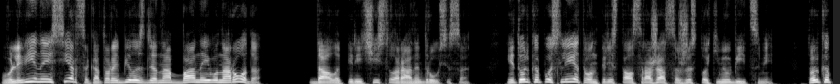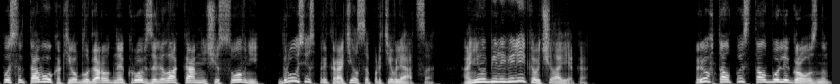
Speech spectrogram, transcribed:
в львиное сердце, которое билось для Набана его народа. Далло перечислил раны Друсиса. И только после этого он перестал сражаться с жестокими убийцами. Только после того, как его благородная кровь залила камни часовни, Друсис прекратил сопротивляться. Они убили великого человека. Рев толпы стал более грозным,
